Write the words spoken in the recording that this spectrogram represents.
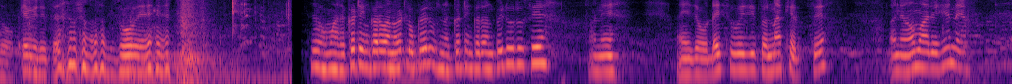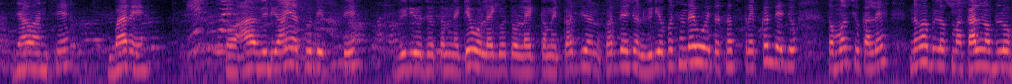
જો, કેવી રીતે જોવે. જો, અમારે કટિંગ કરવાનું એટલું કર્યું છે ને કટિંગ કરવાનું પડ્યું છે. અને અહીં જો ડાયસું હજી તો નાખે જ છે. અને અમારે છે ને જવાનું છે બારે. તો આ વીડિયો અહીંયા સુધી તે. વીડિયો જો તમને કેવો લાગ્યો તો લાઈક કમેન્ટ કરજો કરી દેજો. અને વીડિયો પસંદ આવ્યો હોય તો સબસ્ક્રાઈબ કરી દેજો. તો મળશું કાલે નવા બ્લોગમાં કાલનો બ્લોગ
